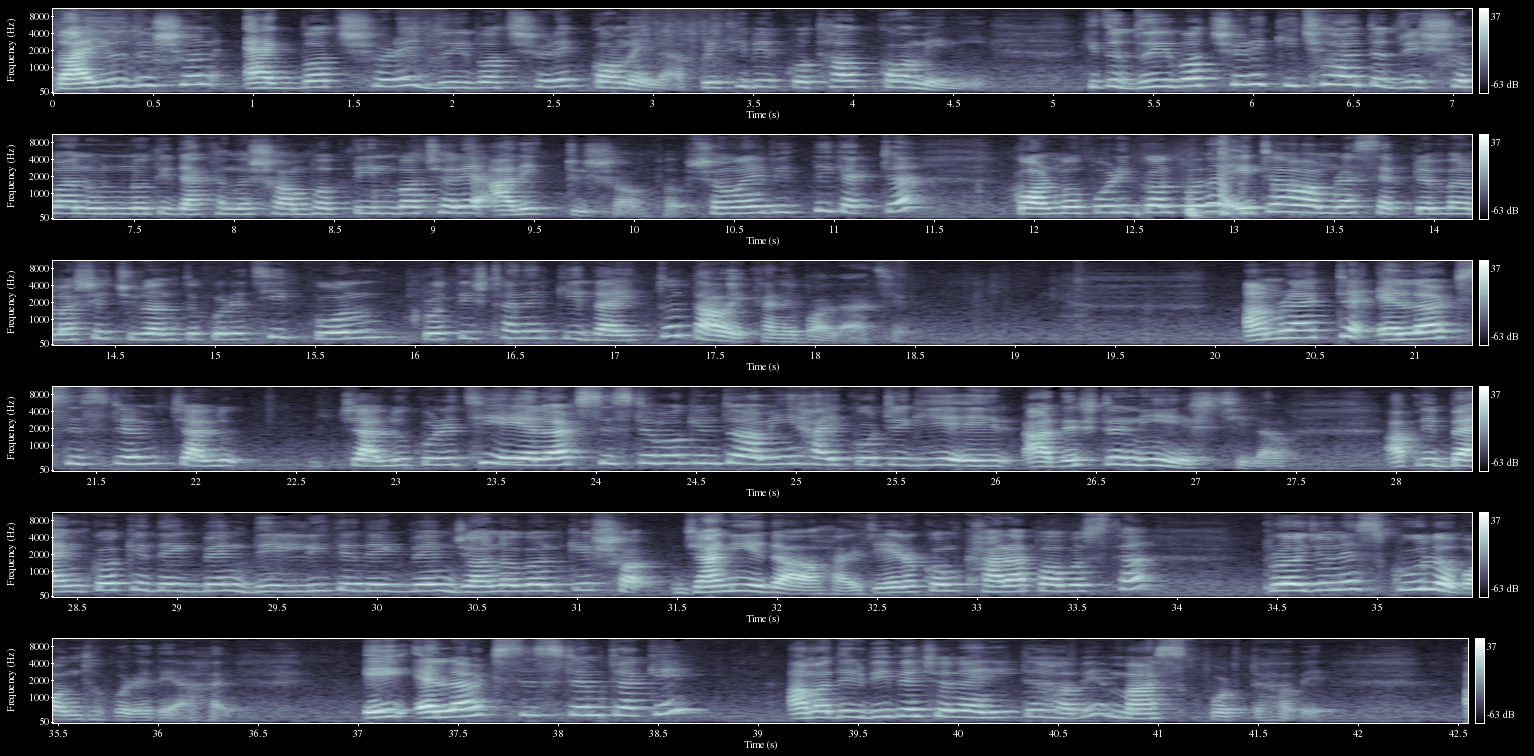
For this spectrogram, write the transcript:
বায়ু দূষণ এক বছরে দুই বছরে কমে না, পৃথিবীর কোথাও কমেনি। কিন্তু দুই বছরে কিছু হয়তো দৃশ্যমান উন্নতি দেখানো সম্ভব, তিন বছরে আরেকটু সম্ভব। সময়ভিত্তিক একটা কর্মপরিকল্পনা, এটাও আমরা সেপ্টেম্বর মাসে চূড়ান্ত করেছি। কোন প্রতিষ্ঠানের কি দায়িত্ব, তাও এখানে বলা আছে। আমরা একটা অ্যালার্ট সিস্টেম চালু চালু করেছি। এই অ্যালার্ট সিস্টেমও কিন্তু আমি হাইকোর্টে গিয়ে এই আদেশটা নিয়ে এসেছিলাম। আপনি ব্যাংককে দেখবেন, দিল্লিতে দেখবেন, জনগণকে জানিয়ে দেওয়া হয় যে এরকম খারাপ অবস্থা প্রয়োজনে স্কুলও বন্ধ করে দেওয়া হয়। এই অ্যালার্ট সিস্টেমটাকে আমাদের বিবেচনায় নিতে হবে মাস্ক পরতে হবে।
